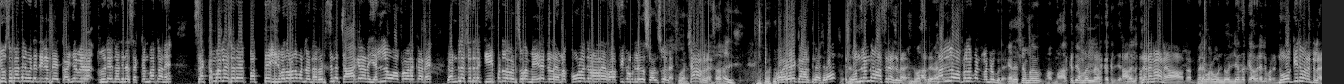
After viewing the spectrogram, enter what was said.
യൂസർ കാത്തിന് വേണ്ടി എത്തിക്കണ്ടേ കഴിഞ്ഞ വീഡിയോ അതിന്റെ സെക്കൻഡ് പാർട്ടാണ് സെക്കൻഡ് പാർട്ടിലെ ഒരു പത്ത് ഇരുപതോളം വണ്ടിലുണ്ട് റെഡ്സിന്റെ ചാകരാണ് എല്ലാം ഓഫർ വിലക്കാണ്. രണ്ട് ലക്ഷത്തിന്റെ കീപ്പട്ടുള്ള റെഡ്സുള്ള മെയിൻ ആയിട്ടുള്ള നമ്മുടെ കൂടുതലുള്ള റാഫിക്കിനുള്ളിലേക്ക് സ്വൻസു അല്ലേ? സുഖാണ്. ഷാറാണല്ലേ കൊറേ കാലത്തിന് ശേഷല്ലേ ഒന്ന് രണ്ട് മാസത്തിന് അതെ. നല്ല ഓഫറിൽ വണ്ടി എടുക്കൂലേ? ഏകദേശം നമ്മൾ മാർക്കറ്റ് നമ്മളല്ല കണക്കാക്കില്ല ആ, ജനങ്ങളാണ്. ആ വില കുറവുണ്ടോ ഇല്ല എന്നൊക്കെ അവരല്ലേ പറയുന്നത്. നോക്കിയിട്ട് പറയട്ടില്ലേ?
